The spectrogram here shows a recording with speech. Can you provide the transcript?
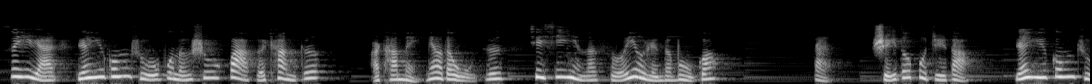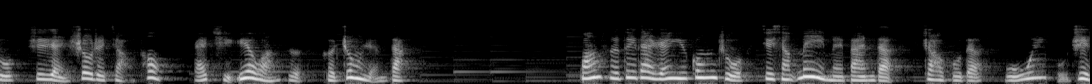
虽然人鱼公主不能说话和唱歌，而她美妙的舞姿却吸引了所有人的目光，但谁都不知道。人鱼公主是忍受着绞痛来取悦王子和众人的。王子对待人鱼公主就像妹妹般的照顾的无微不至。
